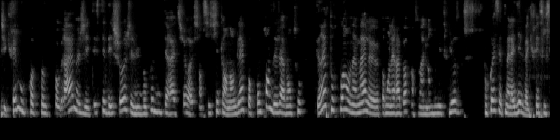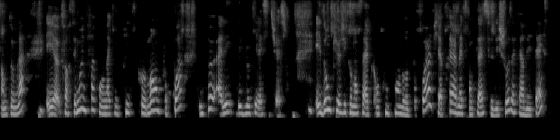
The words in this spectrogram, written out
J'ai créé mon propre programme, j'ai testé des choses, j'ai lu beaucoup de littérature euh, scientifique en anglais pour comprendre déjà avant tout. C'est vrai pourquoi on a mal pendant les rapports quand on a de l'endométriose? Pourquoi cette maladie elle va créer ce symptôme-là. Et euh, forcément, une fois qu'on a compris comment, pourquoi, on peut aller débloquer la situation. Et donc, euh, j'ai commencé à comprendre pourquoi, puis après à mettre en place des choses, à faire des tests.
